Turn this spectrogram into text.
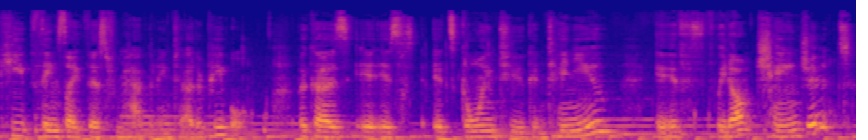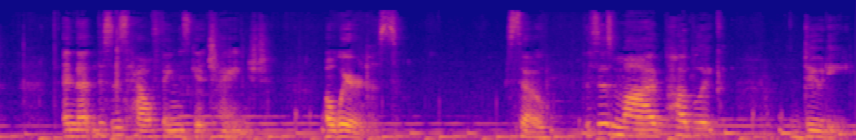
keep things like this from happening to other people? because it is it's going to continue if we don't change it. And that this is how things get changed. Awareness. So this is my public duty.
